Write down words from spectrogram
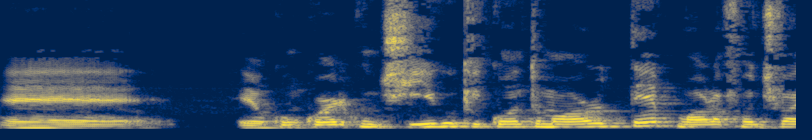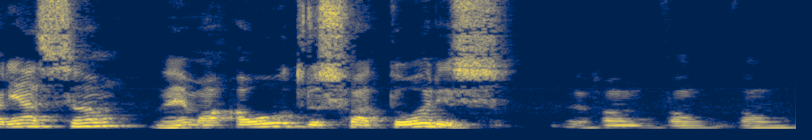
É, eu concordo contigo que quanto maior o tempo, maior a fonte de variação, né? outros fatores vão, vão, vão,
